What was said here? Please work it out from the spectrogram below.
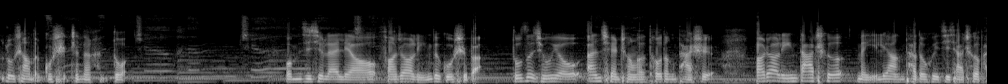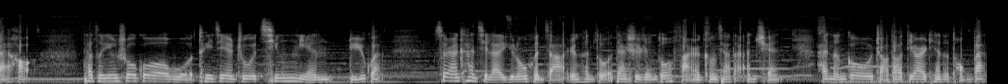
路上的故事真的很多，我们继续来聊房兆林的故事吧。独自穷游，安全成了头等大事。房兆林搭车，每一辆他都会记下车牌号。他曾经说过：“我推荐住青年旅馆。”虽然看起来鱼龙混杂，人很多，但是人多反而更加的安全，还能够找到第二天的同伴。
